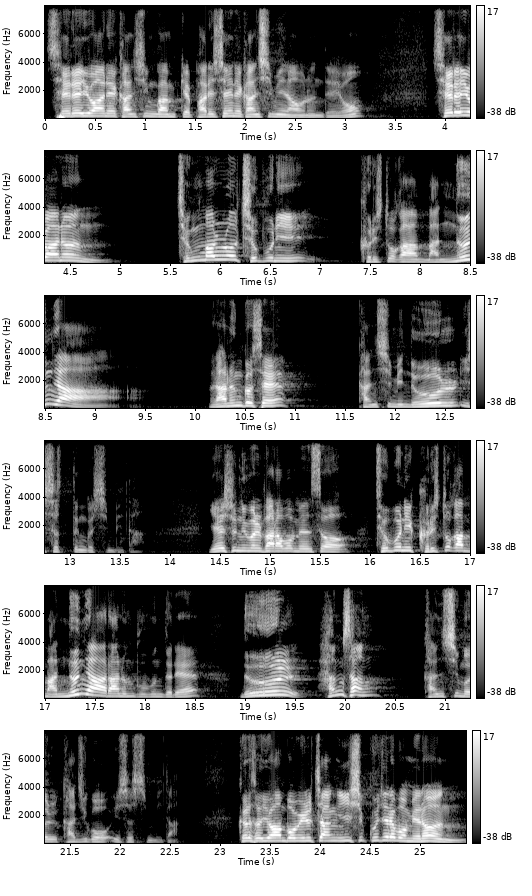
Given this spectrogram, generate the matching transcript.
세례 요한의 관심과 함께 바리새인의 관심이 나오는데요. 세례 요한은 정말로 저분이 그리스도가 맞느냐라는 것에 관심이 늘 있었던 것입니다. 예수님을 바라보면서 저분이 그리스도가 맞느냐라는 부분들에 늘 항상 관심을 가지고 있었습니다. 그래서 요한복음 1장 29절에 보면은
